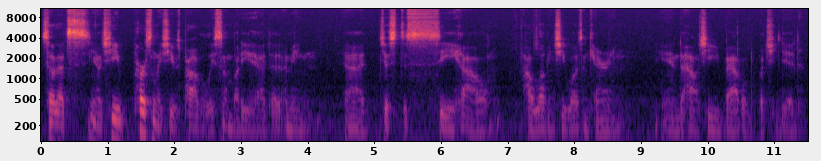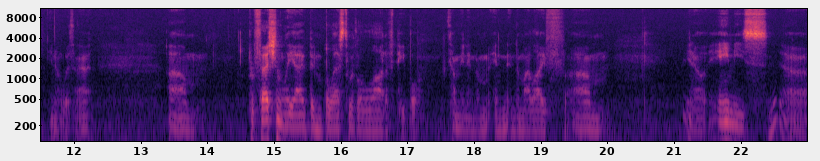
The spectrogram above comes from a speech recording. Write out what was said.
so that's, you know, she personally, she was probably somebody who had, I mean, uh, just to see how how loving she was and caring, and how she battled what she did, you know, with that. Um, professionally, I've been blessed with a lot of people coming into in, into my life. Um, you know, Amy's uh,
